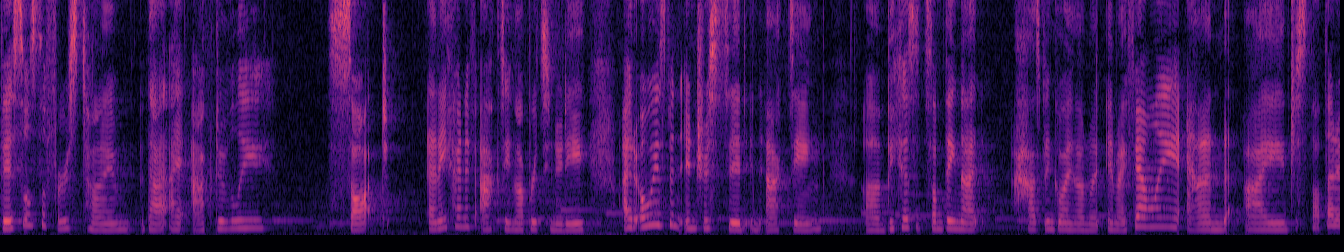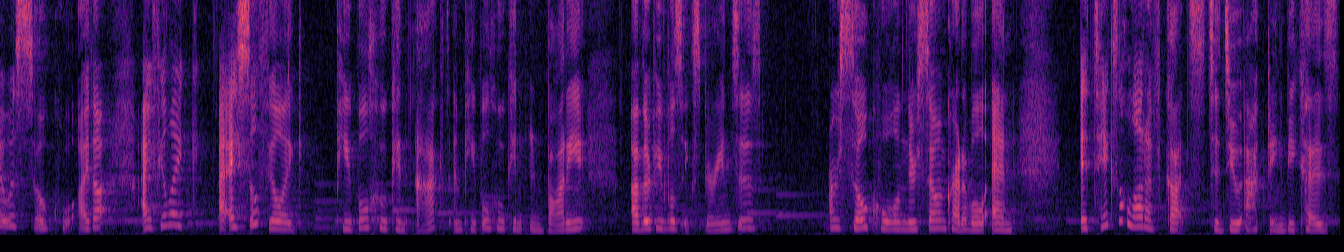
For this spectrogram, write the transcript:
This was the first time that I actively sought any kind of acting opportunity. I'd always been interested in acting um, because it's something that has been going on in my family and I just thought that it was so cool. I thought I feel like I still feel like people who can act and people who can embody other people's experiences are so cool and they're so incredible and it takes a lot of guts to do acting because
